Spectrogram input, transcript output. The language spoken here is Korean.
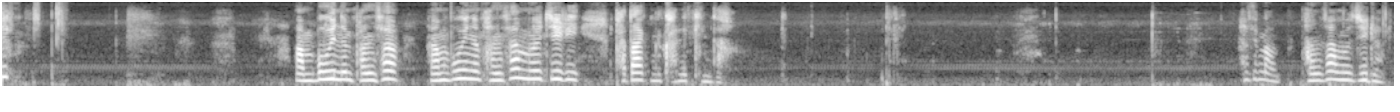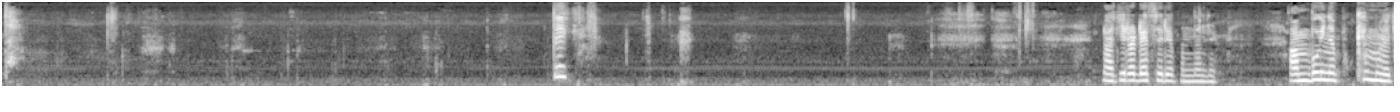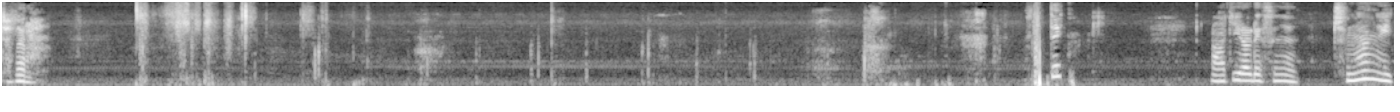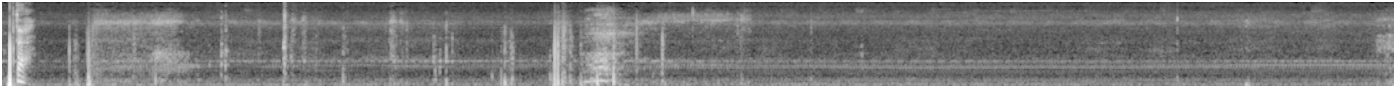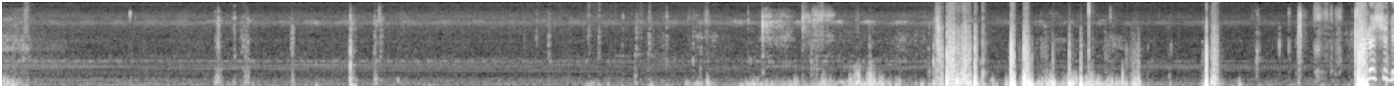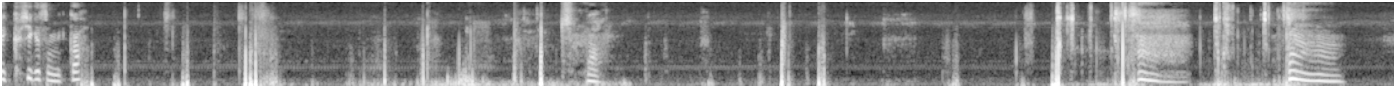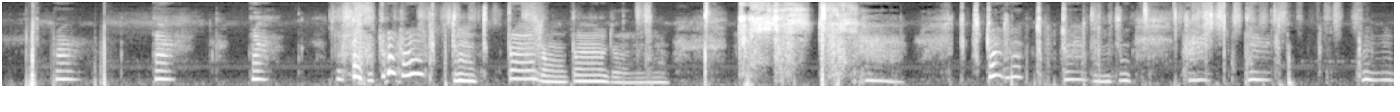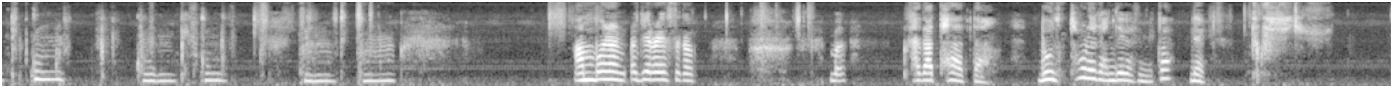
띡. 안 보이는 반사, 안 보이는 반사 물질이 바닥을 가리킨다. 하지만 반사 물질이 없다. 띡. 라디라레스를 만나려면 안 보이는 포켓몬을 찾아라. 띡. 라디라레스는 중앙에 있다. 플래시를 켜시겠습니까? 중앙. 쿵쿵쿵쿵. 쿵쿵 쿵쿵 안 보는 어지라이스가 다 나타났다. 몬스터로 잠들겠습니까? 네.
